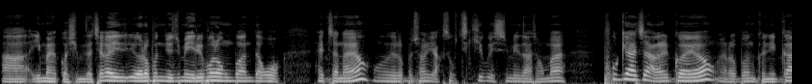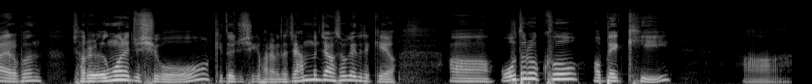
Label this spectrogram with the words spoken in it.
아, 임할 것입니다. 제가 여러분 요즘에 일본어 공부한다고 했잖아요. 어, 여러분 저는 약속 지키고 있습니다. 정말 포기하지 않을 거예요. 여러분 그러니까 여러분 저를 응원해 주시고 기도해 주시기 바랍니다. 제가 한 문장 소개해 드릴게요. 어, 오드로쿠 어베키 아,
